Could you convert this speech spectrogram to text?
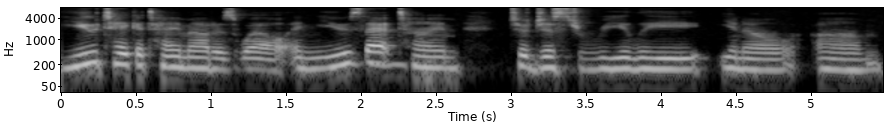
you take a timeout as well and use that mm-hmm. time to just really you know um,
